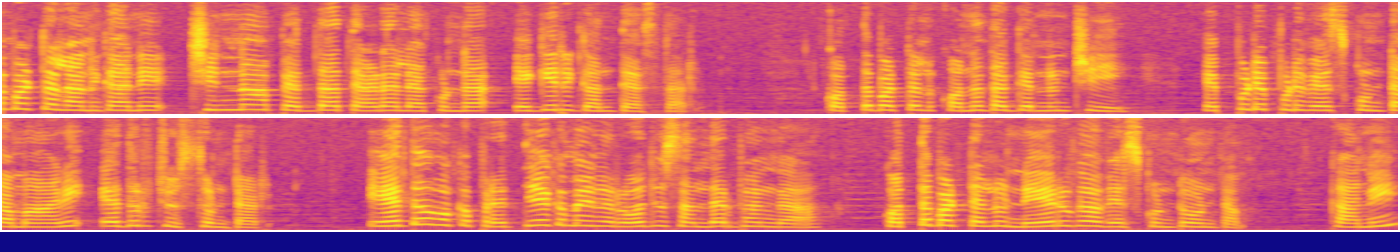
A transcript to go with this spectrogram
బట్టలు అనగానే చిన్న పెద్ద తేడా లేకుండా ఎగిరి గంతేస్తారు. కొత్త బట్టలు కొన్న దగ్గర నుంచి ఎప్పుడెప్పుడు వేసుకుంటామా అని ఎదురు చూస్తుంటారు. ఏదో ఒక ప్రత్యేకమైన రోజు సందర్భంగా కొత్త బట్టలు నేరుగా వేసుకుంటూ ఉంటాం. కానీ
